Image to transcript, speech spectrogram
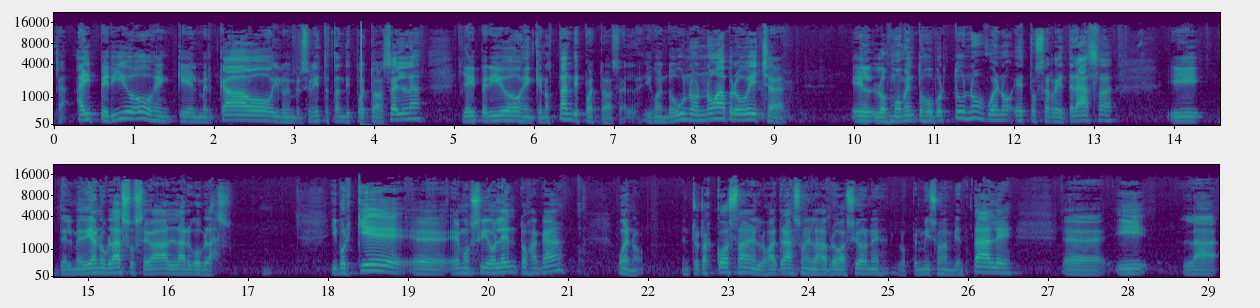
O sea, hay periodos en que el mercado y los inversionistas están dispuestos a hacerlas y hay periodos en que no están dispuestos a hacerlas. Y cuando uno no aprovecha los momentos oportunos, bueno, esto se retrasa y del mediano plazo se va al largo plazo. ¿Y por qué eh, hemos sido lentos acá? Bueno, entre otras cosas, en los atrasos en las aprobaciones, los permisos ambientales eh, y la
